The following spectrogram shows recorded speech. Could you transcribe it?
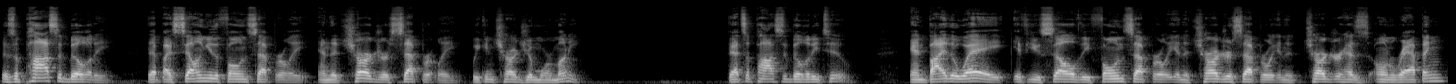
there's a possibility that by selling you the phone separately and the charger separately, we can charge you more money. That's a possibility too. And by the way, if you sell the phone separately and the charger separately, and the charger has its own wrapping,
